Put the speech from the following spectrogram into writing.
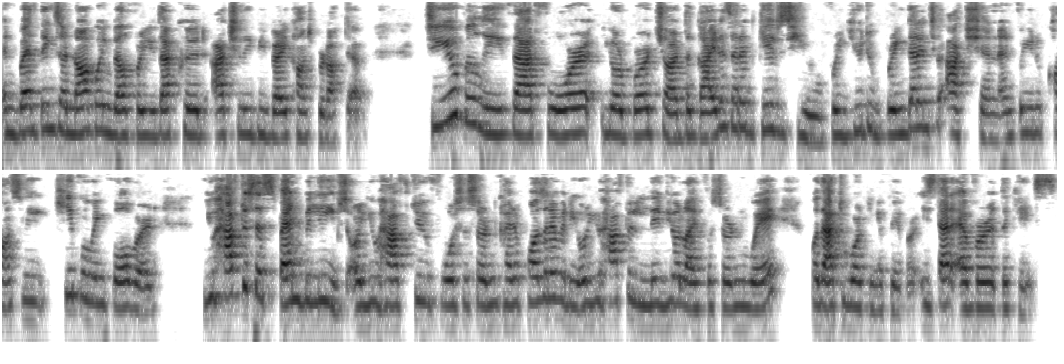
and when things are not going well for you that could actually be very counterproductive. Do you believe that for your birth chart the guidance that it gives you for you to bring that into action and for you to constantly keep moving forward you have to suspend beliefs or you have to force a certain kind of positivity or you have to live your life a certain way for that to work in your favor? Is that ever the case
